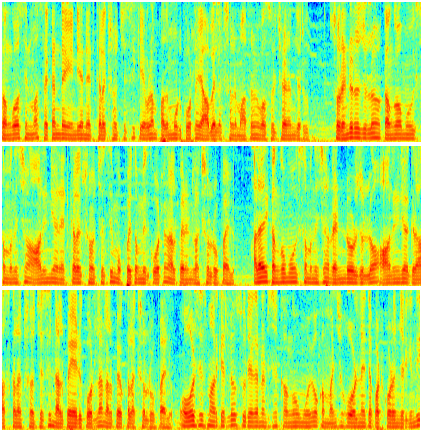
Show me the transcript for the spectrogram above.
Kanguva cinema second day India net collection వచ్చేసి కేవలం పదమూడు కోట్ల యాభై లక్షలు మాత్రమే వసూలు చేయడం జరుగుతుంది. సో రెండు రోజుల్లో కంగో మూవీకి సంబంధించిన ఆల్ ఇండియా నెట్ కలెక్షన్ వచ్చేసి ముప్పై తొమ్మిది కోట్ల నలభై రెండు లక్షల రూపాయలు. అలాగే కంగో మూవీకి సంబంధించిన రెండు రోజుల్లో ఆల్ ఇండియా గ్రాస్ కలెక్షన్ వచ్చేసి నలభై ఏడు కోట్ల నలభై ఒక్క లక్షల రూపాయలు. ఓవర్సీస్ మార్కెట్లో సూర్య గారు నటించిన కంగు మూవీ ఒక మంచి హోల్డ్ని అయితే పట్టుకోవడం జరిగింది.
